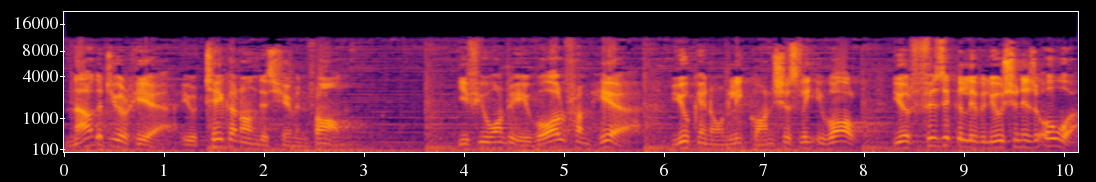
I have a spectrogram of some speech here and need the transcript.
Now that you're here, you've taken on this human form, if you want to evolve from here, you can only consciously evolve. Your physical evolution is over.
